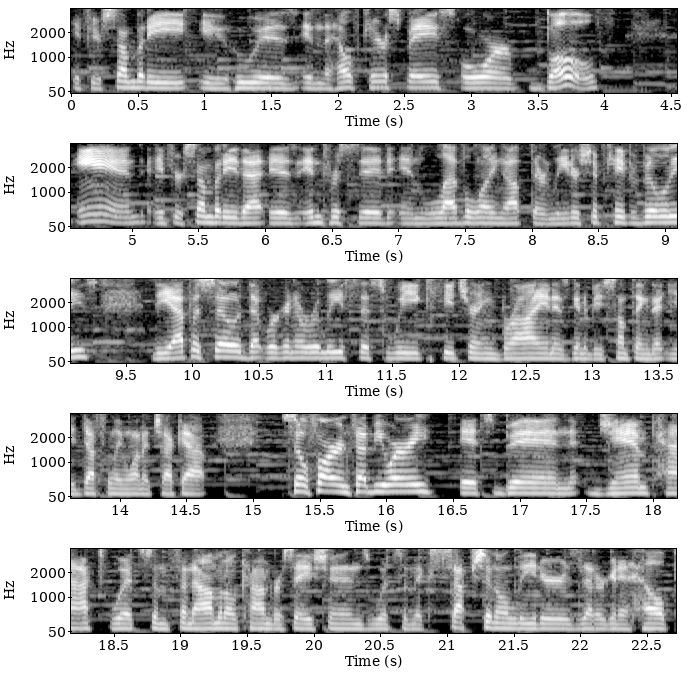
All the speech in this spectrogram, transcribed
if you're somebody who is in the healthcare space or both, and if you're somebody that is interested in leveling up their leadership capabilities, the episode that we're going to release this week featuring Brian is going to be something that you definitely want to check out. So far in February, it's been jam packed with some phenomenal conversations with some exceptional leaders that are going to help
